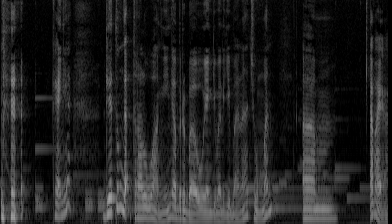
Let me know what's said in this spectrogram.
kayaknya dia tuh nggak terlalu wangi nggak berbau yang gimana gimana cuman um, apa ya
